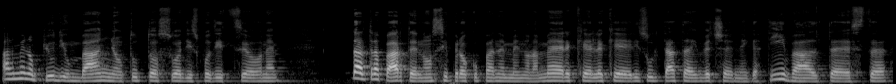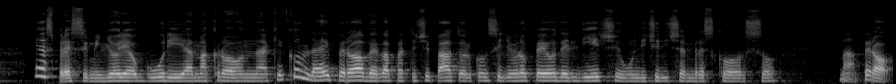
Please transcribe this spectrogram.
almeno più di un bagno tutto a sua disposizione. D'altra parte non si preoccupa nemmeno la Merkel, che è risultata invece negativa al test e ha espresso i migliori auguri a Macron, che con lei però aveva partecipato al Consiglio europeo del 10-11 dicembre scorso. Ma però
